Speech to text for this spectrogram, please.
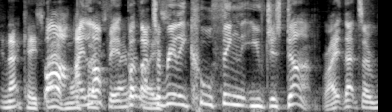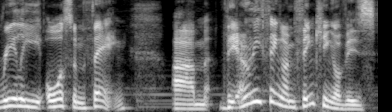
In that case, I, I love it. But that's a really cool thing that you've just done, right? That's a really awesome thing. Um, the only thing I'm thinking of is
